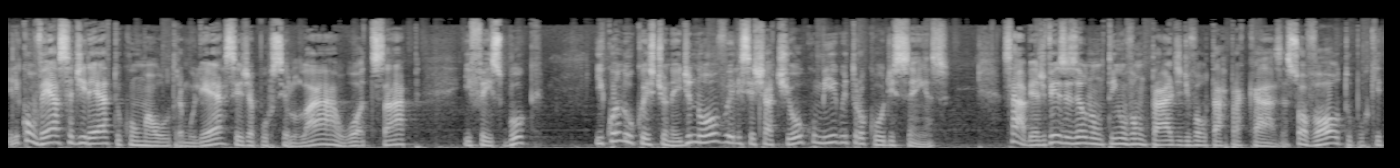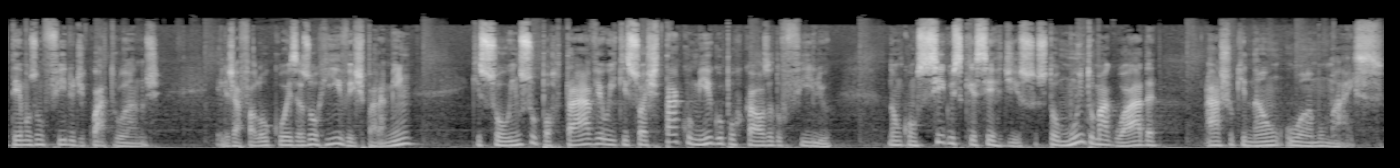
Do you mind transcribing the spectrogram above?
Ele conversa direto com uma outra mulher, seja por celular, WhatsApp e Facebook, e quando o questionei de novo, ele se chateou comigo e trocou de senhas. Sabe, às vezes eu não tenho vontade de voltar para casa, só volto porque temos um filho de quatro anos. Ele já falou coisas horríveis para mim, que sou insuportável e que só está comigo por causa do filho. Não consigo esquecer disso. Estou muito magoada. Acho que não o amo mais.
